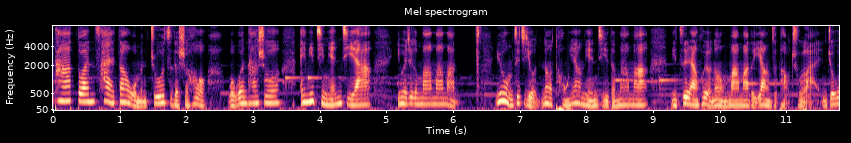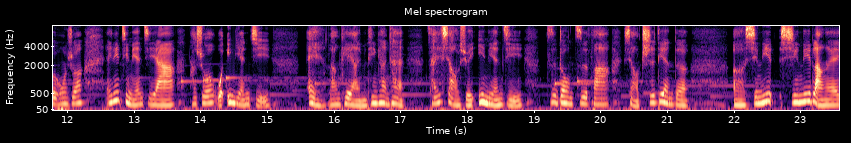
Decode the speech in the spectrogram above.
他端菜到我们桌子的时候，我问他说：“哎，你几年级呀？”因为这个妈妈嘛，因为我们自己有那种同样年级的妈妈，你自然会有那种妈妈的样子跑出来，你就会问说：“哎，你几年级呀？”他说：“我一年级。”哎，郎 K 啊，你们听看看，才小学一年级，自动自发小吃店的，呃，行李行李郎哎，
